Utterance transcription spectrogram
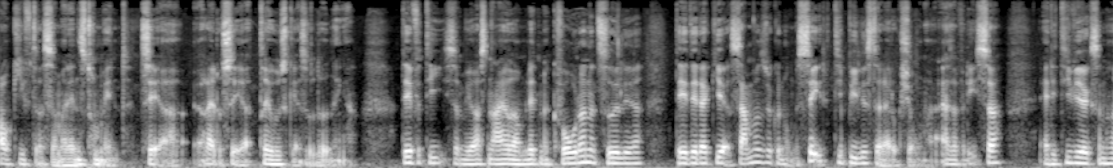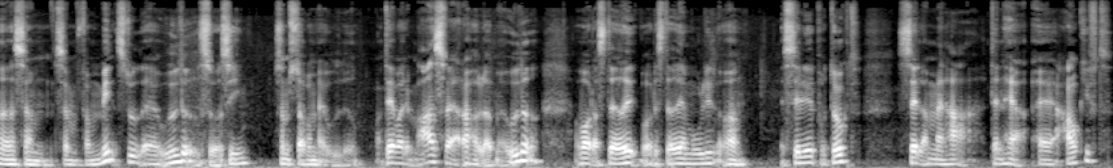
afgifter som et instrument til at reducere drivhusgasudledninger. Det er fordi, som vi også snakkede om lidt med kvoterne tidligere, det er det, der giver samfundsøkonomisk set de billigste reduktioner. Altså fordi så er det de virksomheder, som, som får mindst ud af at udlede, så at sige, som stopper med at udlede. Og der var det meget svært at holde op med at udlede, og hvor, der stadig, hvor det stadig er muligt at sælge et produkt, selvom man har den her øh, afgift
